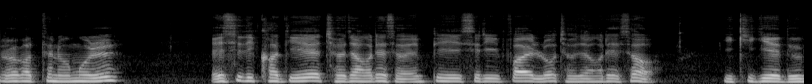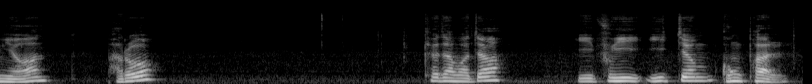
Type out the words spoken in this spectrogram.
이와 같은 음을 SD카드에 저장을 해서 mp3 파일로 저장을 해서 이 기기에 넣으면 바로 켜자마자 이 V2.08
